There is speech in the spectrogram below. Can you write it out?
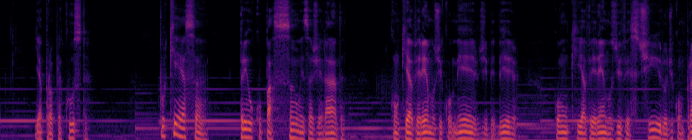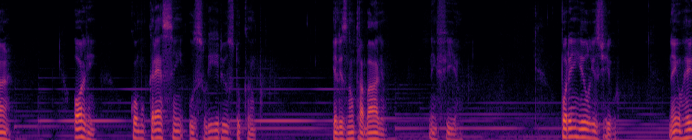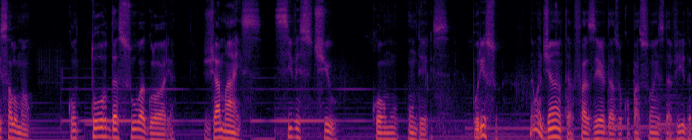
e à própria custa? Por que essa preocupação exagerada com o que haveremos de comer, de beber, com o que haveremos de vestir ou de comprar? Olhem como crescem os lírios do campo. Eles não trabalham nem fiam. Porém eu lhes digo: nem o rei Salomão, com toda a sua glória, jamais se vestiu como um deles. Por isso, não adianta fazer das ocupações da vida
